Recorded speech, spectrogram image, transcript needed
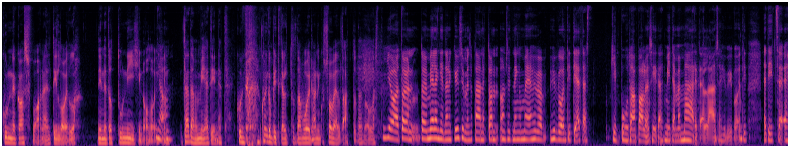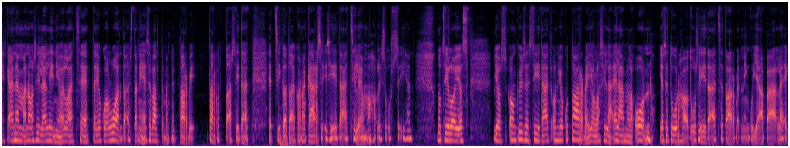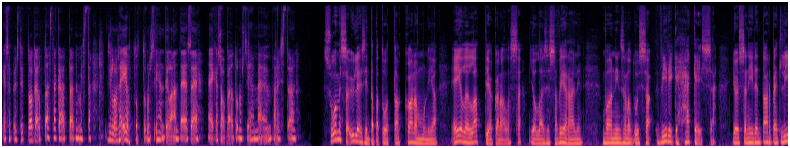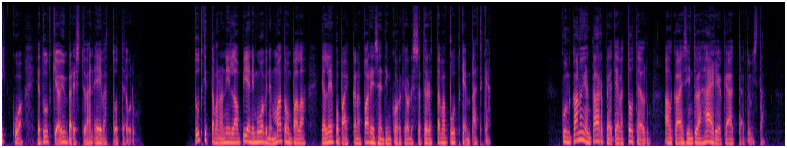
kun ne kasvaa näillä tiloilla, niin ne tottuu niihin oloihin. Joo. Tätä mä mietin, että kuinka, kuinka pitkälle tuota voidaan niin kuin soveltaa tuota tuollaista. Joo, toi on, toi on mielenkiintoinen kysymys. Tämä nyt on, on sitten niin meidän hyvä, hyvinvointitieteestäkin puhutaan paljon siitä, että miten me määritellään se hyvinvointi. Et itse ehkä enemmän on sillä linjoilla, että se, että joku on luontaista, niin ei se välttämättä nyt tarvi tarkoittaa sitä, että, että sika tai kana kärsii siitä, että sillä ei ole mahdollisuus siihen. Mutta silloin, jos, jos on kyse siitä, että on joku tarve, jolla sillä elämällä on, ja se turhautuu siitä, että se tarve niin kuin jää päälle, eikä se pysty toteuttamaan sitä käyttäytymistä, silloin se ei ole tottunut siihen tilanteeseen, eikä sopeutunut siihen meidän ympäristöön. Suomessa yleisin tapa tuottaa kananmunia ei ole lattiakanalassa, jollaisessa vierailin, vaan niin sanotuissa virikehäkeissä, joissa niiden tarpeet liikkua ja tutkia ympäristöään eivät toteudu. Tutkittavana niillä on pieni muovinen matonpala ja lepopaikkana parin sentin korkeudessa töröttävä putkenpätkä. Kun kanojen tarpeet eivät toteudu, alkaa esiintyä häiriökäyttäytymistä.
